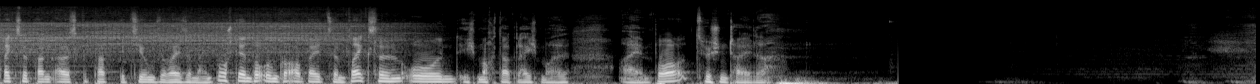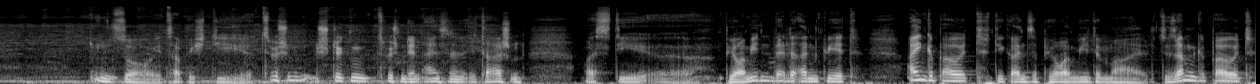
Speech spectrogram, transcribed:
Drechselbank ausgepackt, beziehungsweise mein Bohrständer umgearbeitet zum Drechseln und ich mache da gleich mal ein paar Zwischenteile. So, jetzt habe ich die Zwischenstücken zwischen den einzelnen Etagen was die äh, Pyramidenwelle angeht, eingebaut, die ganze Pyramide mal zusammengebaut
